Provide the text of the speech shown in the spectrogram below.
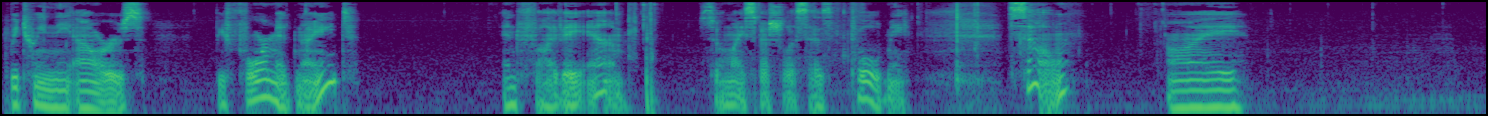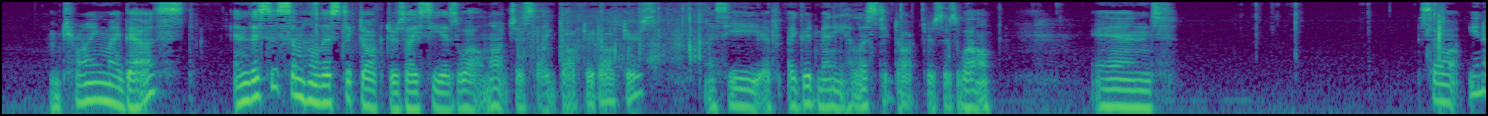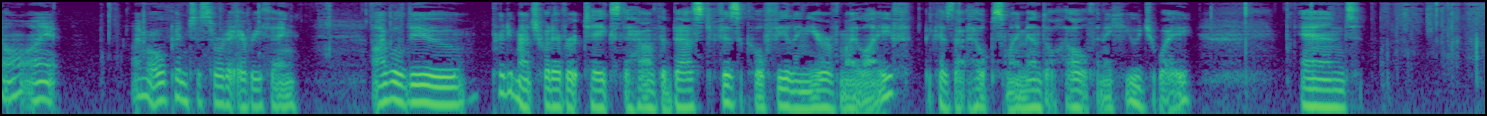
between the hours before midnight and 5 a.m. So my specialist has told me. So I am trying my best. And this is some holistic doctors I see as well, not just like doctor doctors. I see a, a good many holistic doctors as well. And so, you know, I I'm open to sort of everything. I will do pretty much whatever it takes to have the best physical feeling year of my life because that helps my mental health in a huge way. And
